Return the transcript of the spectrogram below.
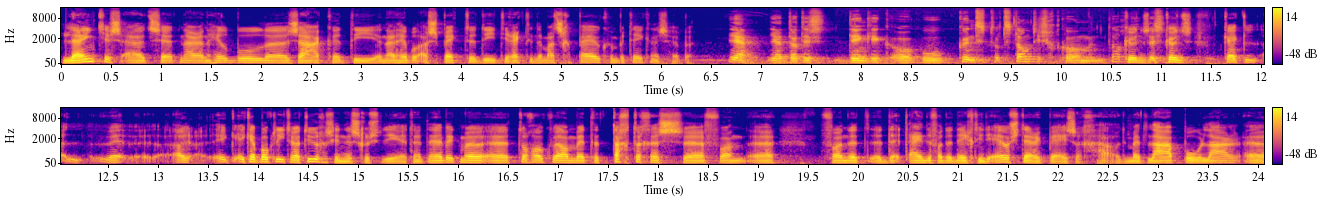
lijntjes uitzet naar een heleboel zaken die, en naar een heleboel aspecten die direct in de maatschappij ook hun betekenis hebben. Ja, ja, dat is denk ik ook hoe kunst tot stand is gekomen, toch? Kunst, dus... kunst kijk, we, uh, ik, ik heb ook literatuurgeschiedenis gestudeerd. En daar heb ik me uh, toch ook wel met de tachtigers van van het, het, einde van de 19e eeuw sterk bezig gehouden. Met la-polar uh,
